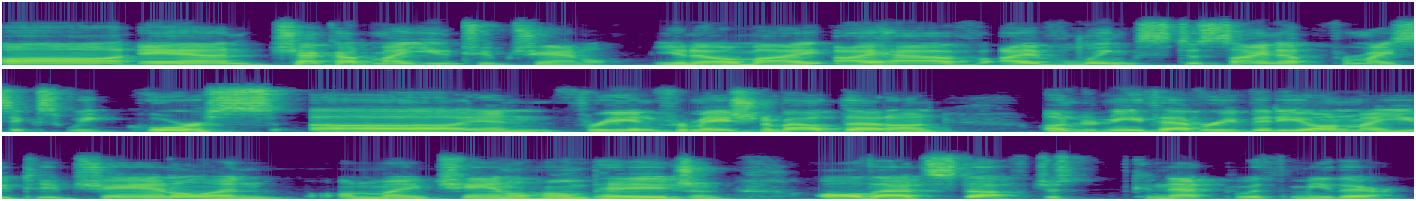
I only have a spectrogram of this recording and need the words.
uh, and check out my YouTube channel. You know, my I have I have links to sign up for my six week course uh, and free information about that on underneath every video on my YouTube channel and on my channel homepage and all that stuff. Just connect with me there.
